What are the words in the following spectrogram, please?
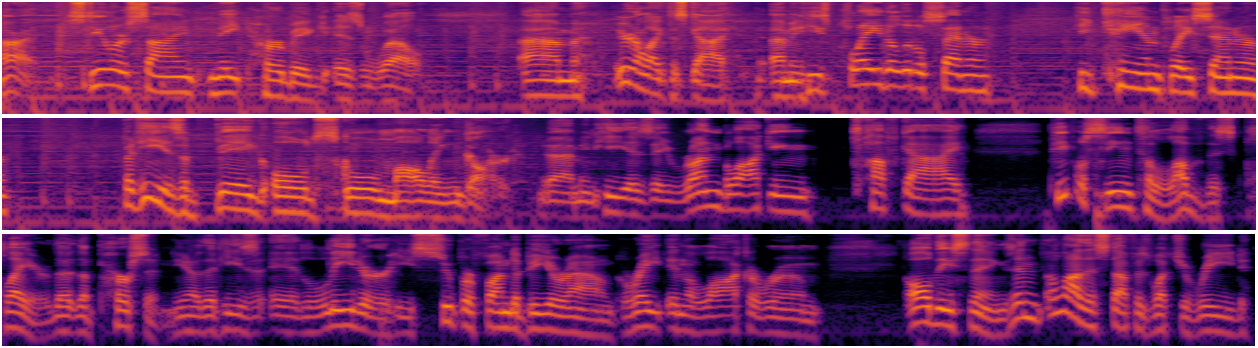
All right. Steelers signed Nate Herbig as well. Um, you're going to like this guy. I mean, he's played a little center. He can play center, but he is a big old school mauling guard. I mean, he is a run blocking tough guy. People seem to love this player, the the person, you know, that he's a leader, he's super fun to be around, great in the locker room. All these things. And a lot of this stuff is what you read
